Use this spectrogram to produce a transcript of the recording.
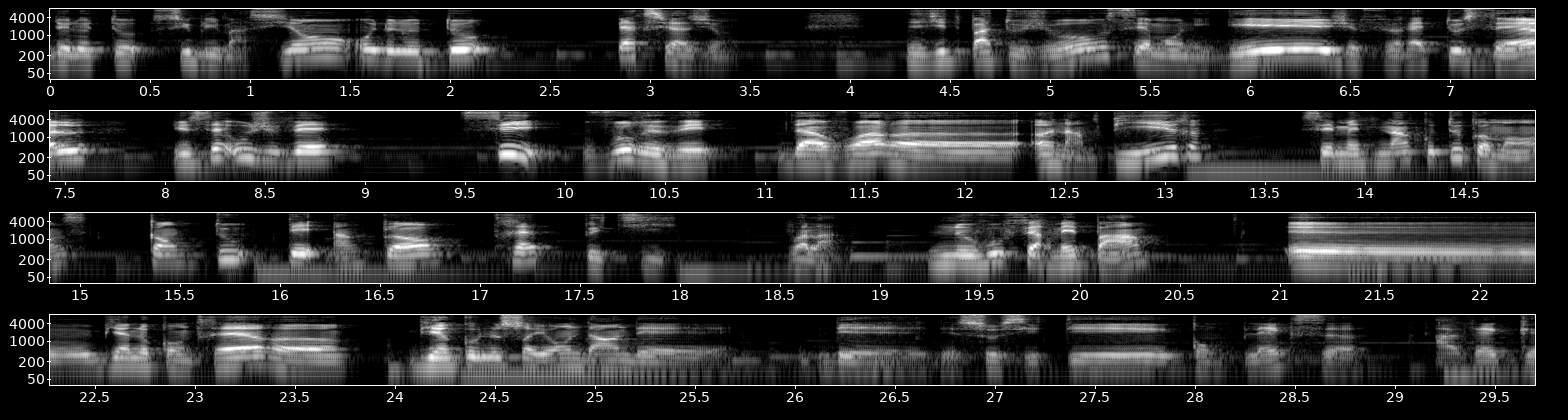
de l'autosublimation ou de l'auto-persuasion. Ne dites pas toujours, c'est mon idée, je ferai tout seul, je sais où je vais. Si vous rêvez d'avoir euh, un empire, c'est maintenant que tout commence, quand tout est encore très petit. Voilà. Ne vous fermez pas. Euh, bien au contraire, euh, bien que nous soyons dans des, des, sociétés complexes avec,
